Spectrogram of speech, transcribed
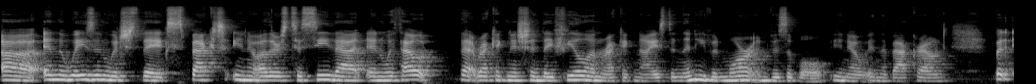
Uh, and the ways in which they expect, you know, others to see that, and without that recognition they feel unrecognized and then even more invisible you know in the background. But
